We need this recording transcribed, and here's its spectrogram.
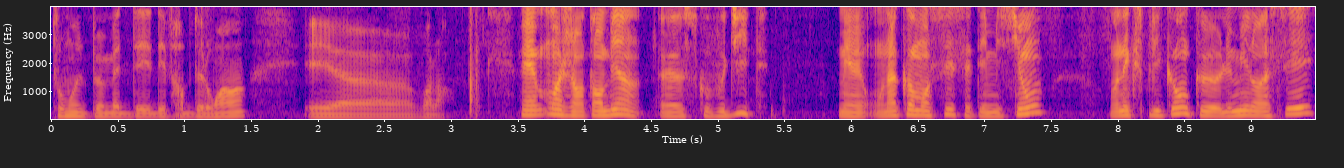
tout le monde peut mettre des, des frappes de loin. Et euh, voilà. Mais moi, j'entends bien euh, ce que vous dites. Mais on a commencé cette émission en expliquant que le Milan AC,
